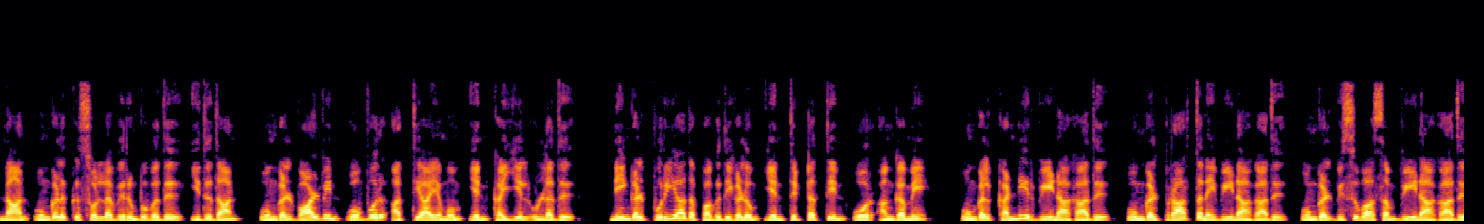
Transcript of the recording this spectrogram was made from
நான் உங்களுக்கு சொல்ல விரும்புவது இதுதான். உங்கள் வாழ்வின் ஒவ்வொரு அத்தியாயமும் என் கையில் உள்ளது. நீங்கள் புரியாத பகுதிகளும் என் திட்டத்தின் ஓர் அங்கமே. உங்கள் கண்ணீர் வீணாகாது உங்கள் பிரார்த்தனை வீணாகாது உங்கள் விசுவாசம் வீணாகாது.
